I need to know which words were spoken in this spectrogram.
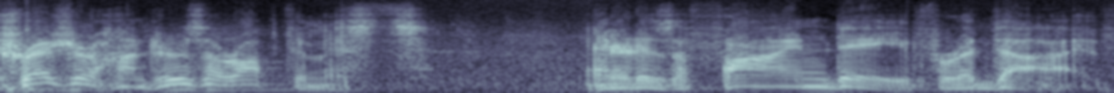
Treasure hunters are optimists, and it is a fine day for a dive.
